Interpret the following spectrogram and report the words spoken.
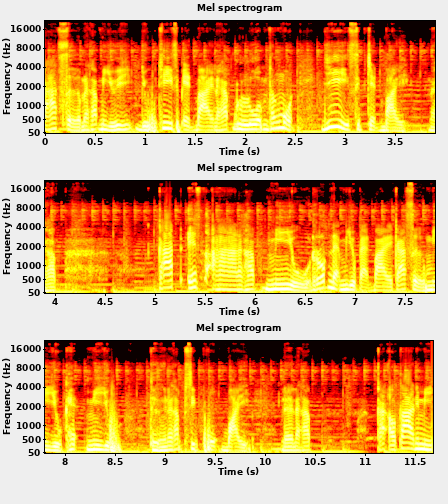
การ์ดเสริมนะครับมีอยู่อยู่ที่ 11ใบนะครับรวมทั้งหมด 27 ใบนะครับการ์ด SR นะครับมีอยู่รถเนี่ยมีอยู่8ใบการ์ดเสริมมีอยู่แค่มีอยู่ถึงนะครับ16 ใบเลยนะครับการ์ดอัลตร้านี่มี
